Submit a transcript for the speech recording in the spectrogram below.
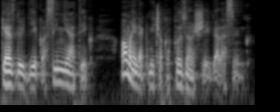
kezdődjék a színjáték, amelynek mi csak a közönsége leszünk.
